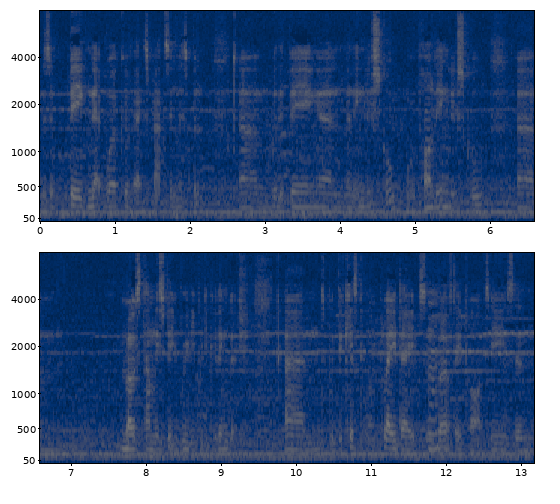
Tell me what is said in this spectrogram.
there's a big network of expats in Lisbon. Um, with it being an, an English school or partly Mhm. English school, um, most families speak really really good English. And with the kids going on play dates and Mhm. birthday parties and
